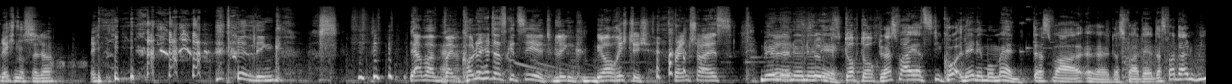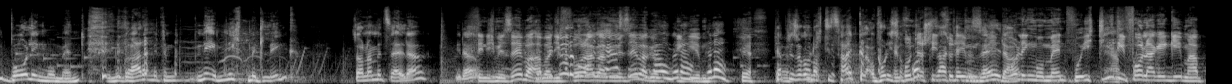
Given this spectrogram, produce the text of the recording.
Richtig. Noch Zelda. Link. Ja, aber bei Colin hätte das gezählt. Link. Ja, richtig. Franchise. Nee, nee, Äh, nee, nee, stimmt. nee. Doch, doch. Das war jetzt die Ko Nee, nee, Moment. Das war, äh, das war der, das war dein Wii Bowling Moment, den du gerade mit dem Nee, eben nicht mit Link, sondern mit Zelda wieder. Den ich mir selber, aber die Gerade Vorlage habe ich mir selber genau, ge genau, gegeben. Genau. Ja. Ich habe dir sogar noch die Zeit gelaufen, obwohl ich sofort Unterschied gesagt zu dem. Bowling-Moment, wo ich dir die Vorlage gegeben habe.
